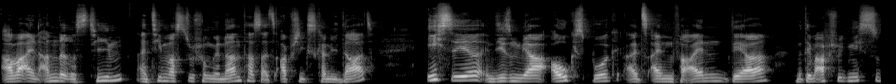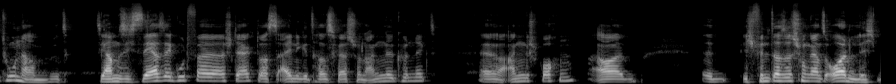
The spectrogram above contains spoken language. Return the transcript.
aber ein anderes Team, ein Team, was du schon genannt hast als Abstiegskandidat. Ich sehe in diesem Jahr Augsburg als einen Verein, der mit dem Abstieg nichts zu tun haben wird. Sie haben sich sehr, sehr gut verstärkt. Du hast einige Transfers schon angekündigt, äh, angesprochen, aber ich finde, das ist schon ganz ordentlich.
